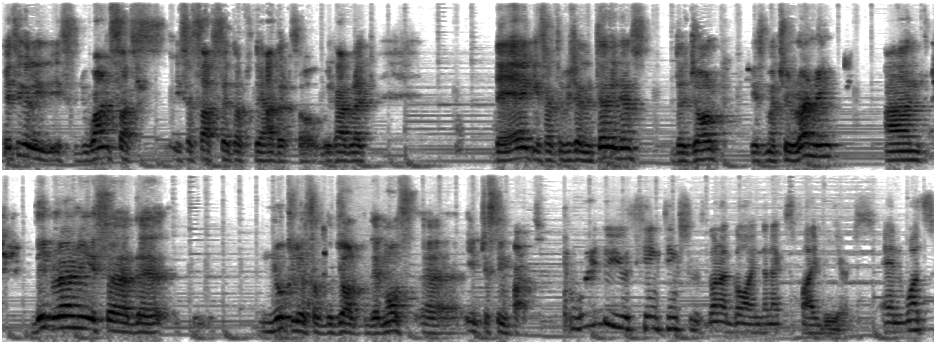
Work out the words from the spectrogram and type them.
basically, it's one sub- is a subset of the other. So we have like the egg is artificial intelligence, the yolk is machine learning, and deep learning is uh, the nucleus of the job, the most uh, interesting part. Where do you think things is going to go in the next five years? And what's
